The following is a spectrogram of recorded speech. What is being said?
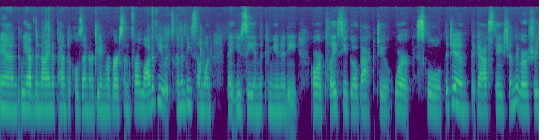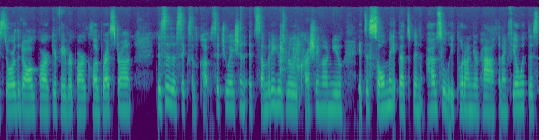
And we have the Nine of Pentacles energy in reverse. And for a lot of you, it's going to be someone that you see in the community or a place you go back to work, school, the gym, the gas station, the grocery store, the dog park, your favorite bar, club, restaurant. This is a Six of Cups situation. It's somebody who's really crushing on you. It's a soulmate that's been absolutely put on your path. And I feel with this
